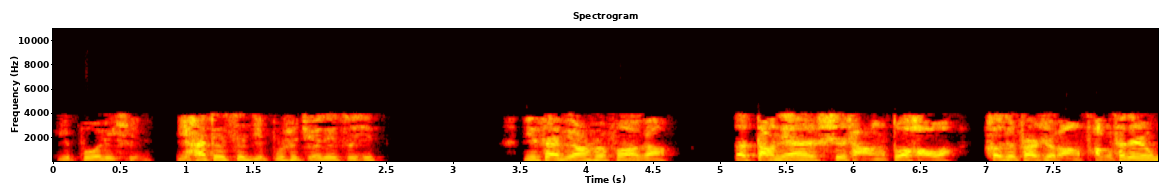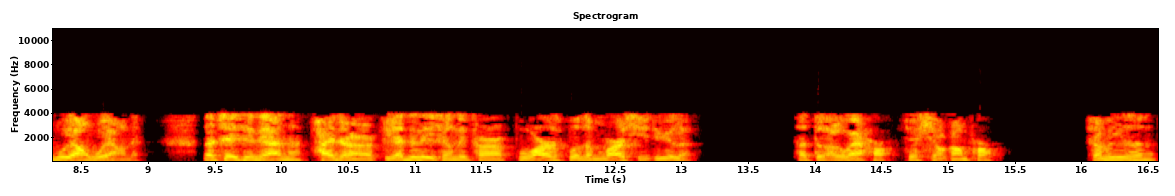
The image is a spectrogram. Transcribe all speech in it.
你玻璃心，你还对自己不是绝对自信。你再比方说冯小刚，那当年市场多好啊，贺岁片之王，捧他的人乌泱乌泱的。那这些年呢，拍点别的类型的片，不玩不怎么玩喜剧了，他得个外号叫小钢炮，什么意思呢？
